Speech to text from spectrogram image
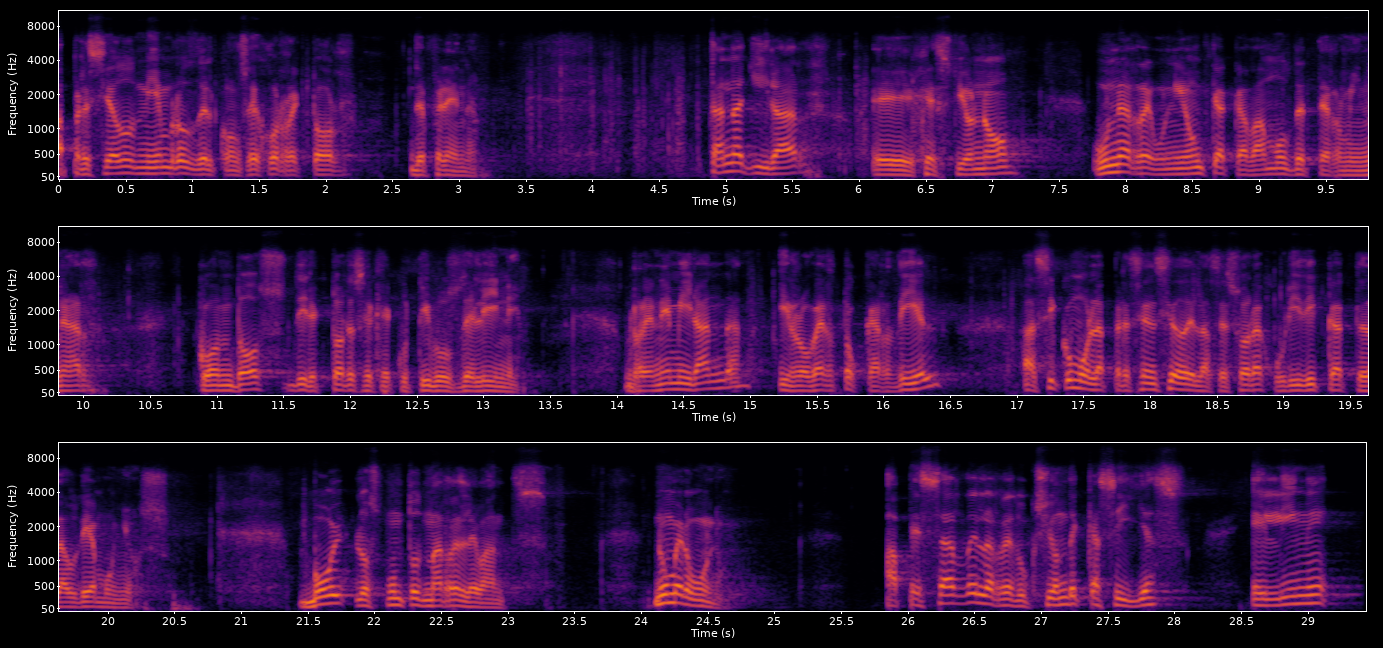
Apreciados miembros del Consejo Rector de Frena, Tana Girard eh, gestionó una reunión que acabamos de terminar con dos directores ejecutivos del INE, René Miranda y Roberto Cardiel, así como la presencia de la asesora jurídica Claudia Muñoz. Voy los puntos más relevantes. Número uno, a pesar de la reducción de casillas, el INE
